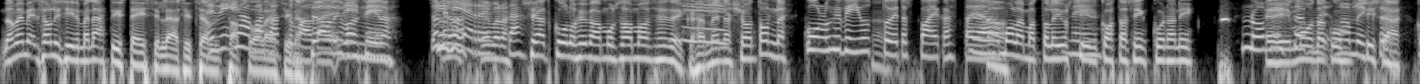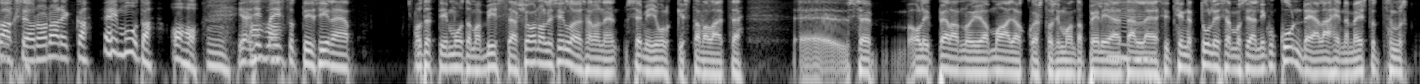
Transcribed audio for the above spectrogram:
No me, me, se oli siinä, me nähtiin Stacelle ja sitten se Ei oli niin sattu vaan olemaan siinä. sattumalta. Se oli vaan Niin, siinä. niin. Se oli vieressä. Sieltä kuului hyvää musaa, mä olisin, että eiköhän mennä Sean tonne. Kuulu hyviä juttuja tosta paikasta. Ja Ja... molemmat oli just Niin. siinä kohtaa sinkkuina, niin No, ei muuta kuin no, sisään. Kaksi euroa narikka, ei muuta, oho. Mm. Ja sitten me istuttiin siinä ja otettiin muutama bisse. Ja Sean oli silloin sellainen semijulkis tavallaan, että eh, se oli pelannut jo maajoukkueessa tosi monta peliä mm. ja tälleen. Ja sitten sinne tuli semmoisia niin kundeja lähinnä. Me istuttiin semmoisessa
